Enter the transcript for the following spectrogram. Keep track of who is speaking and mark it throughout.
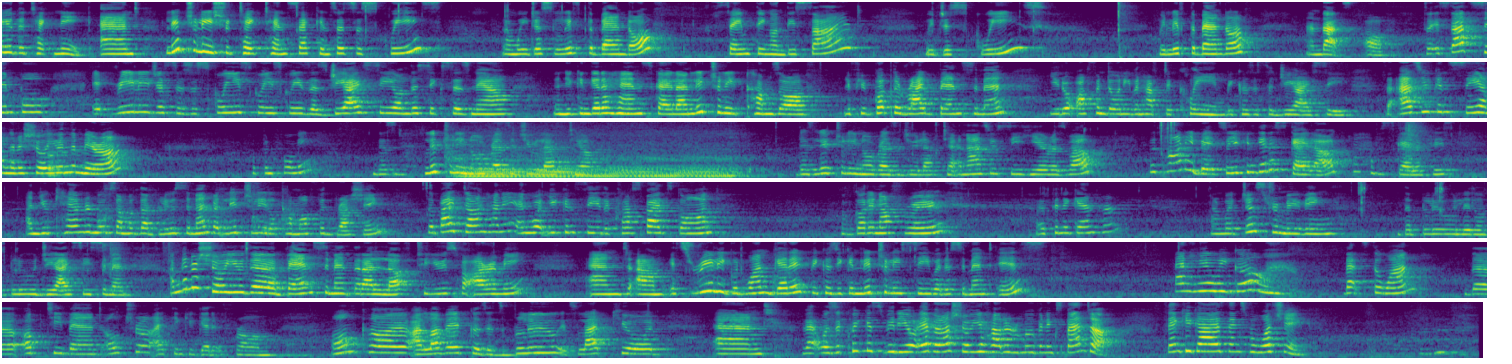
Speaker 1: you the technique and literally it should take 10 seconds. So it's a squeeze and we just lift the band off. Same thing on this side. We just squeeze. We lift the band off and that's off. So it's that simple. It really just is a squeeze, squeeze, squeeze. There's GIC on the sixes now and you can get a hand scaler and literally it comes off. If you've got the right band cement, you don't, often don't even have to clean because it's a GIC. So as you can see, I'm going to show you in the mirror. Open for me. There's literally no residue left here. There's literally no residue left here. And as you see here as well, the tiny bit. So you can get a scaler. I have a scaler, please? And you can remove some of that blue cement, but literally it'll come off with brushing. So bite down, honey, and what you can see, the crossbite's gone. We've got enough room. Open again, huh? And we're just removing the blue, little blue GIC cement. I'm gonna show you the band cement that I love to use for RME. And um, it's really good one, get it, because you can literally see where the cement is. And here we go. That's the one, the OptiBand Ultra. I think you get it from Ormco. I love it because it's blue, it's light cured. And that was the quickest video ever. Show you how to remove an expander. Thank you guys, thanks for watching.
